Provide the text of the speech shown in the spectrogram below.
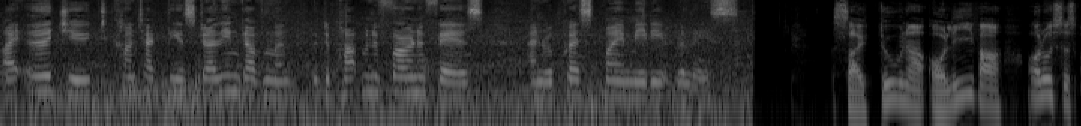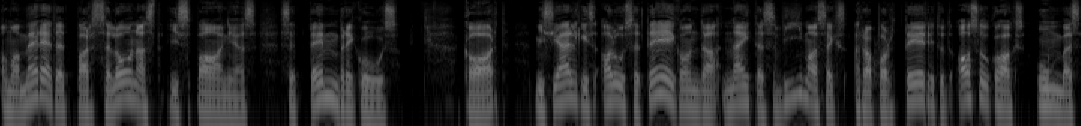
I urge you to contact the Australian government, the Department of Foreign Affairs and request my immediate release. Saituna Oliva alustas oma mereteed Barcelonast Hispaanias septembrikuus. kaart mis jälgis aluse teekonda, näitas viimaseks raporteeritud asukohaks umbes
